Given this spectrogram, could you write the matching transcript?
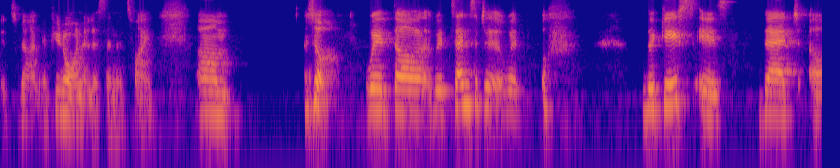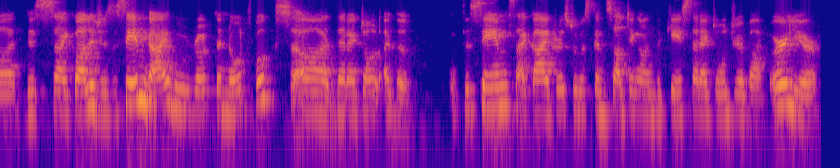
it's done. If you don't want to listen, it's fine. Um, so with uh, with sensitive with oof, the case is that uh, this psychologist, the same guy who wrote the notebooks uh, that I told, uh, the the same psychiatrist who was consulting on the case that I told you about earlier,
